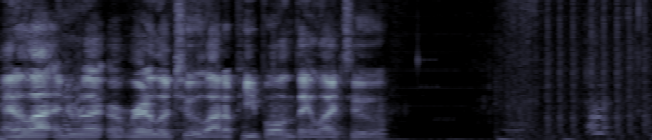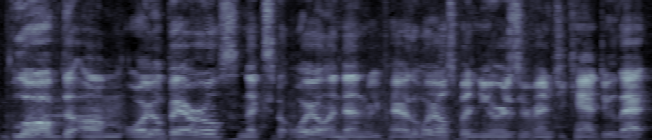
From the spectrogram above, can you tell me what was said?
And a lot. Uh, Red Alert 2, a lot of people they like to blow up the um oil barrels next to the oil and then repair the oils. But in Yuri's Revenge you can't do that.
